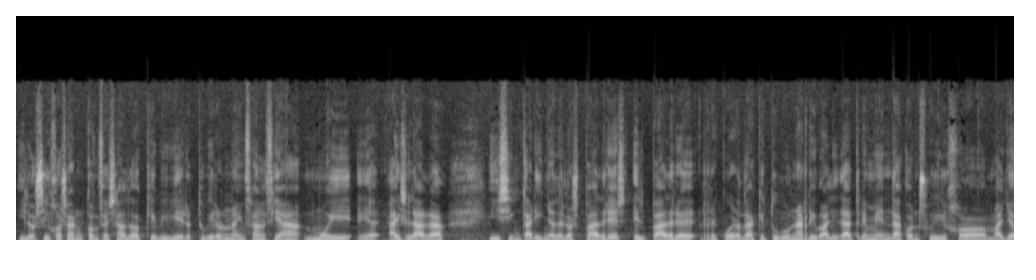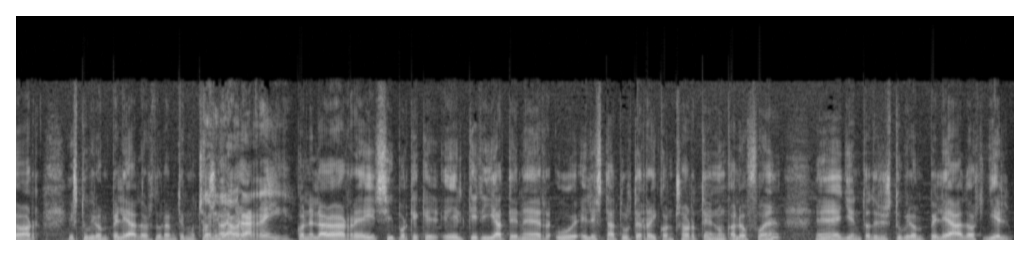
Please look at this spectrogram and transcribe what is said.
y los hijos han confesado que vivieron, tuvieron una infancia muy eh, aislada y sin cariño de los padres. El padre recuerda que tuvo una rivalidad tremenda con su hijo mayor, estuvieron peleados durante muchos años. ¿Con el ahora rey? Con el ahora rey, sí, porque él quería tener el estatus de rey consorte, nunca lo fue, ¿eh? y entonces estuvieron peleados, y él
